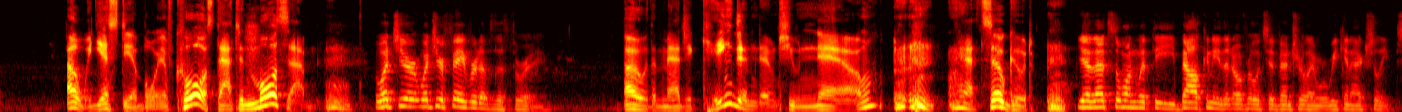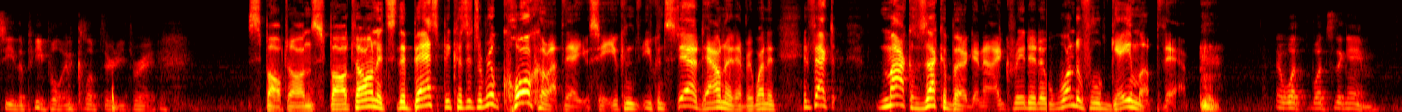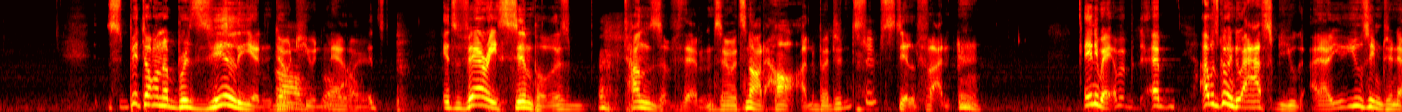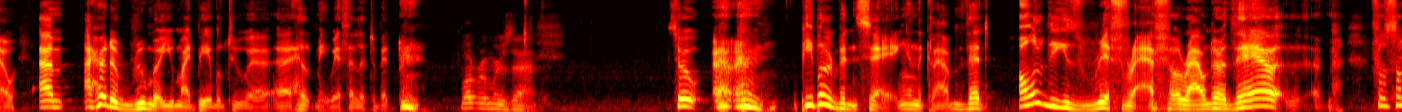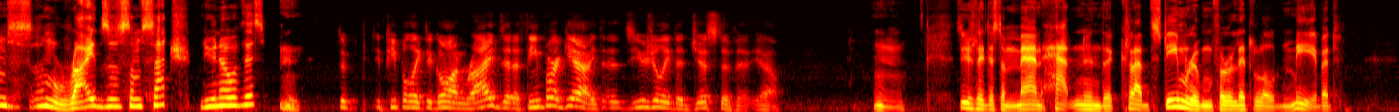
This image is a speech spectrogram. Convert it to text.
Oh yes, dear boy, of course, that and more some. What's your what's your favorite of the three? Oh, the Magic Kingdom, don't you know? yeah, it's so good. Yeah, that's the one with the balcony that overlooks Adventureland, where we can actually see the people in Club 33. Spot on, spot on. It's the best because it's a real corker up there. You see, you can you can stare down at everyone. And in fact, Mark Zuckerberg and I created a wonderful game up there. And what what's the game? Spit on a Brazilian, don't Oh, you know? right. It's it's very simple. There's tons of them, so it's not hard, but it's, it's still fun. anyway, uh, uh, I was going to ask you. Uh, you, you seem to know. Um, I heard a rumor you might be able to uh, uh, help me with a little bit. What rumor is that? So, people have been saying in the club that all these riffraff around are there for some some rides or some such. Do you know of this? Do do people like to go on rides at a theme park? Yeah, it- it's usually the gist of it. Yeah. Hmm. It's usually just a Manhattan in the club steam room for a little old me, but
